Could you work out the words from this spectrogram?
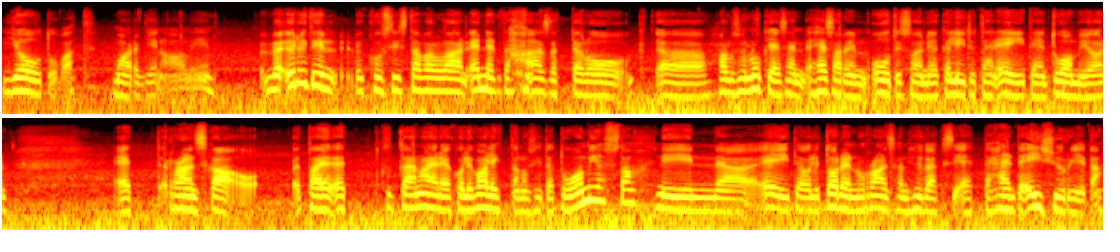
joutuvat marginaaliin. Mä yritin, kun siis tavallaan ennen tätä haastattelua äh, halusin lukea sen Hesarin uutisoinnin, joka liittyy tähän EITn tuomioon, että Ranska, tai että tämä nainen, joka oli valittanut siitä tuomiosta, niin äh, EIT oli todennut Ranskan hyväksi, että häntä ei syrjitä.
